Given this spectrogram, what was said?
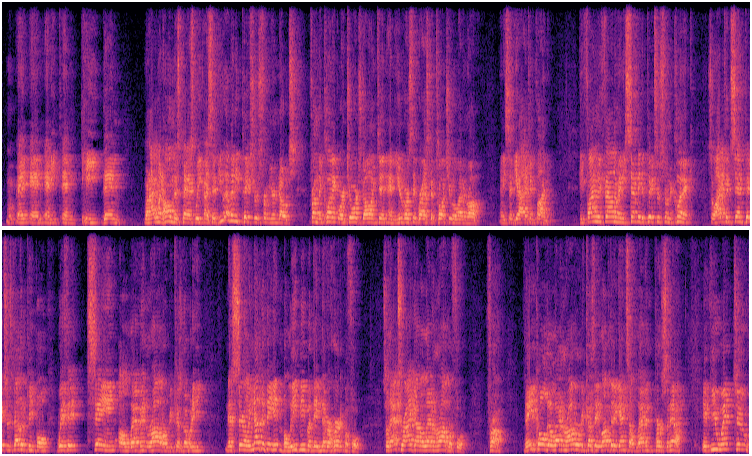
And, and, and, he, and he then, when I went home this past week, I said, do you have any pictures from your notes from the clinic where George Darlington and University of Nebraska taught you 11 robber? And he said, yeah, I can find them. He finally found them and he sent me the pictures from the clinic so I could send pictures to other people with it saying 11 robber because nobody necessarily, not that they didn't believe me, but they've never heard it before. So that's where I got 11 robber for, from. They called it 11 robber because they loved it against 11 personnel. If you went to,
